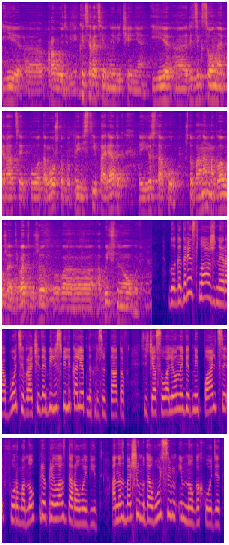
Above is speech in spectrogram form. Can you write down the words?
и а, проводим и консервативное лечение, и а, редикционные операции по тому, чтобы привести порядок ее стопу, чтобы она могла уже одевать уже в обычную обувь. Благодаря слаженной работе врачи добились великолепных результатов. Сейчас у Алены видны пальцы, форма ног приобрела здоровый вид. Она с большим удовольствием и много ходит.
